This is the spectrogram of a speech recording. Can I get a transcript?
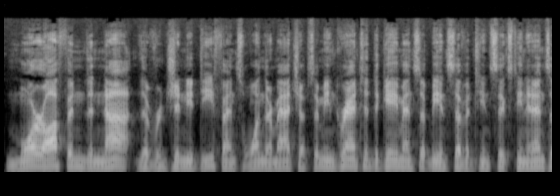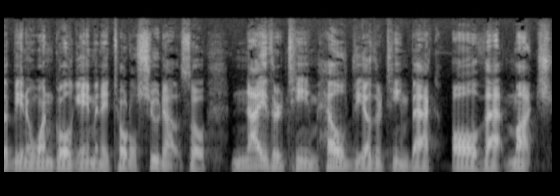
more often than not, the Virginia defense won their matchups. I mean, granted, the game ends up being 17 16. It ends up being a one goal game and a total shootout. So neither team held the other team back all that much.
